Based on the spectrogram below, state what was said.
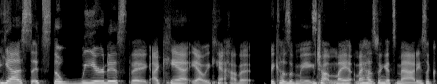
yes, it's the weirdest thing. I can't. Yeah, we can't have it because of me. My my husband gets mad. He's like,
